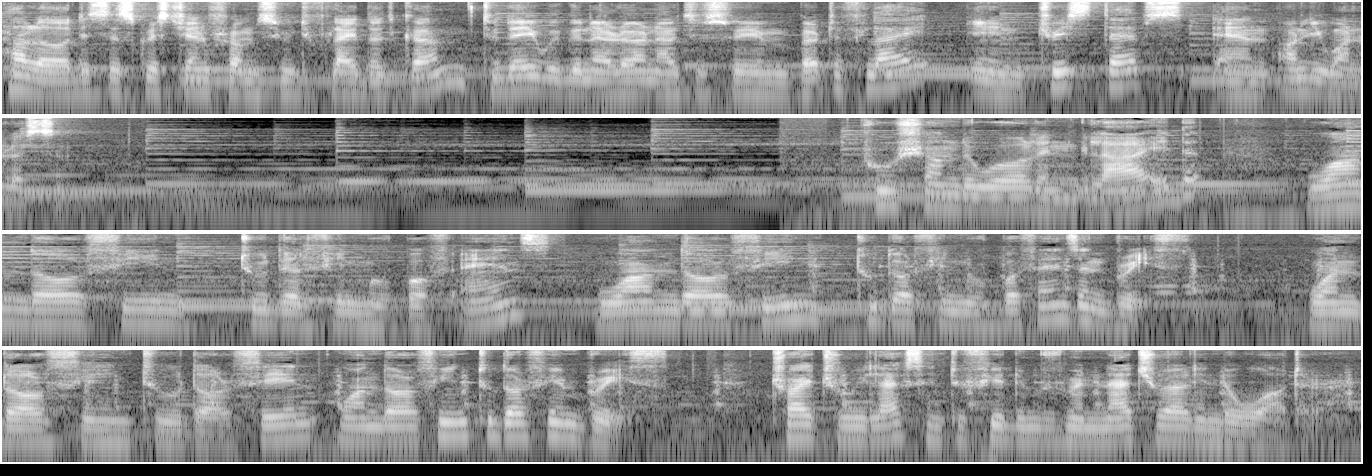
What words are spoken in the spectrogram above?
Hello, this is Christian from swimtofly.com. Today we're gonna learn how to swim butterfly in three steps and only one lesson. Push on the wall and glide. One dolphin, two dolphin move both hands. One dolphin, two dolphin move both hands and breathe. One dolphin, two dolphin, one dolphin, two dolphin breathe. Try to relax and to feel the movement natural in the water.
